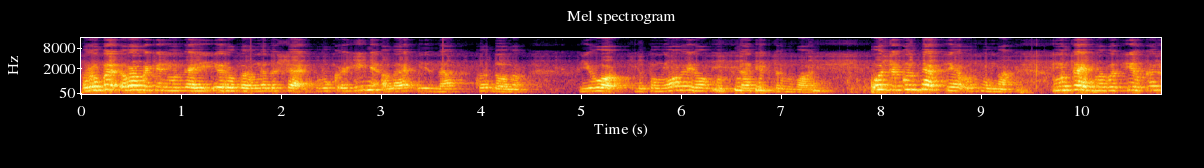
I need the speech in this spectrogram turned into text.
Роби, робить він музеї і робив не лише в Україні, але і за кордоном. Його допомога, його компетентність тренування. Отже, концепція основна. Музей в Новосілках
